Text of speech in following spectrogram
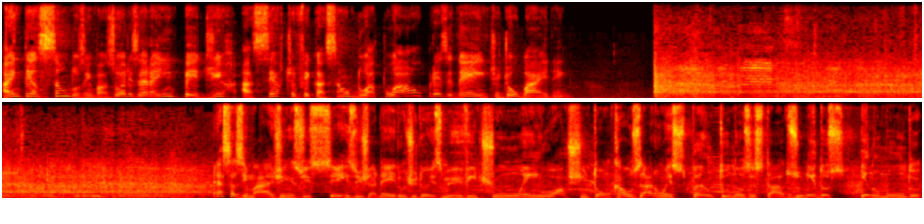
A intenção dos invasores era impedir a certificação do atual presidente Joe Biden. Essas imagens de 6 de janeiro de 2021 em Washington causaram espanto nos Estados Unidos e no mundo.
